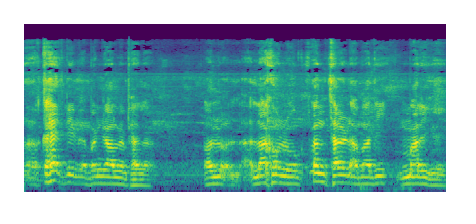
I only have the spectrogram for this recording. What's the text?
कहत भी बंगाल में फैला। और लाखों लोग, वन थर्ड आबादी मारी गई।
